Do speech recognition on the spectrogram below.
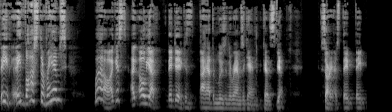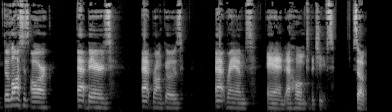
they they lost the Rams. Wow, I guess. I, oh yeah, they did because I had them losing the Rams again. Because yeah, sorry guys, they they their losses are at Bears, at Broncos, at Rams, and at home to the Chiefs. So,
